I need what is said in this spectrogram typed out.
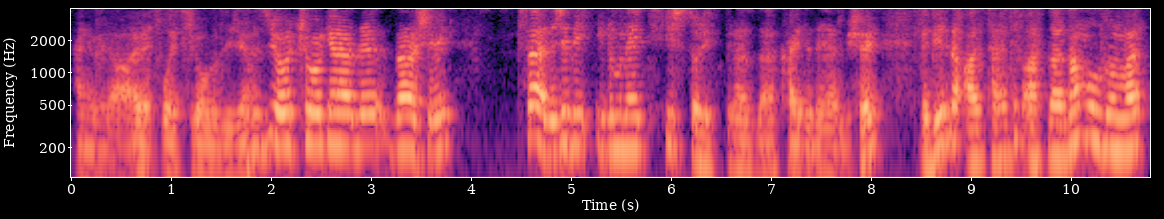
hani böyle Aa, evet bu etkili olur diyeceğimiz. Yok çoğu genelde daha şey sadece bir Illuminate History biraz daha kayda değer bir şey. Ve bir de alternatif artlardan bulduğum var.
